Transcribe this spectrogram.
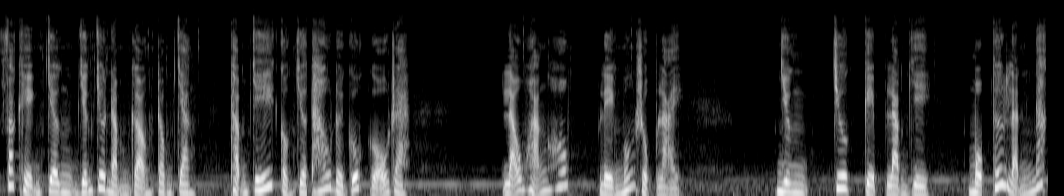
Phát hiện chân vẫn chưa nằm gọn trong chăn, Thậm chí còn chưa tháo đôi guốc gỗ ra. Lão hoảng hốt, liền muốn rụt lại. Nhưng chưa kịp làm gì, Một thứ lạnh ngắt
